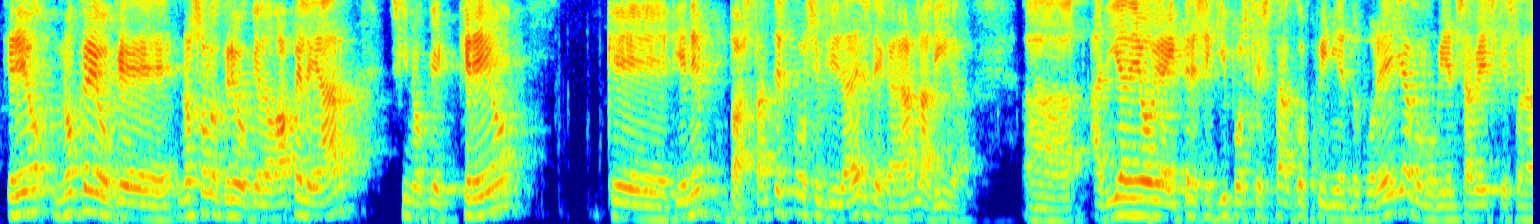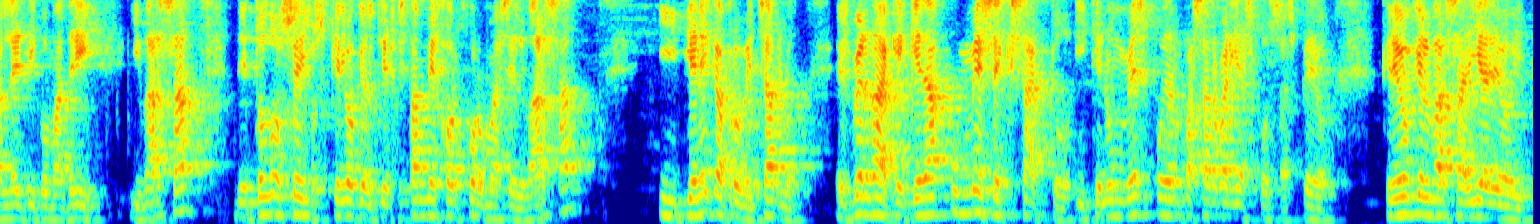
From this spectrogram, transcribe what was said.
Creo, no creo que, no solo creo que la va a pelear, sino que creo que tiene bastantes posibilidades de ganar la liga. Ah, a día de hoy hay tres equipos que están compitiendo por ella, como bien sabéis que son Atlético, Madrid y Barça. De todos ellos creo que el que está en mejor forma es el Barça y tiene que aprovecharlo. Es verdad que queda un mes exacto y que en un mes pueden pasar varias cosas, pero creo que el Barça a día de hoy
